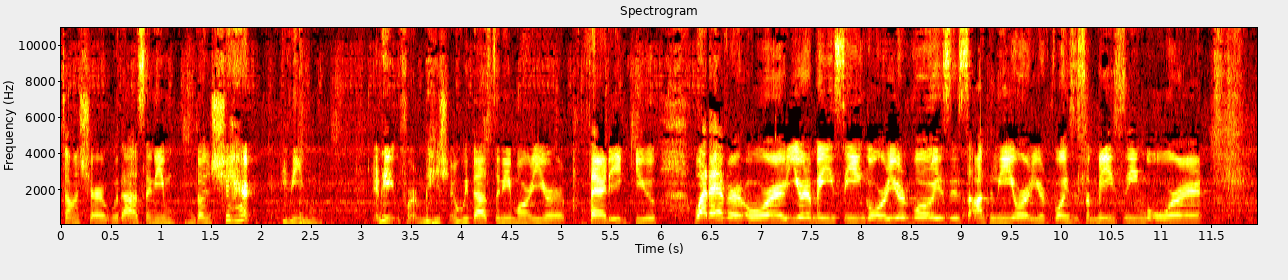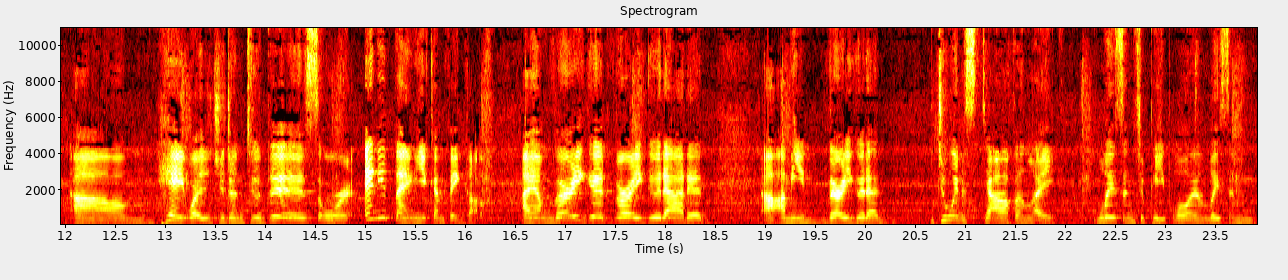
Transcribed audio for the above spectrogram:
don't share with us any, don't share any." any information with us anymore you're pathetic you whatever or you're amazing or your voice is ugly or your voice is amazing or um, hey why you don't do this or anything you can think of I am very good, very good at it. Uh, I mean, very good at doing stuff and like listen to people and listen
